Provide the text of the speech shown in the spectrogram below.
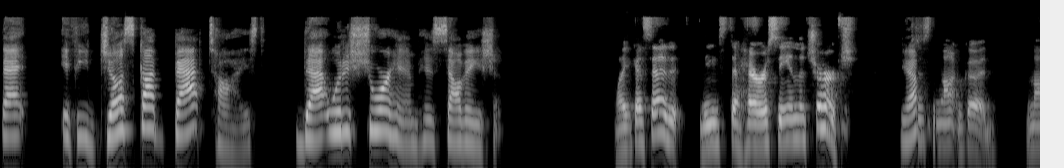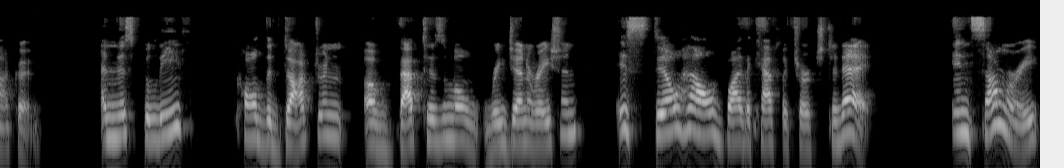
that if he just got baptized, that would assure him his salvation like I said, it leads to heresy in the church. Yeah. It's just not good. Not good. And this belief called the doctrine of baptismal regeneration is still held by the Catholic Church today. In summary,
